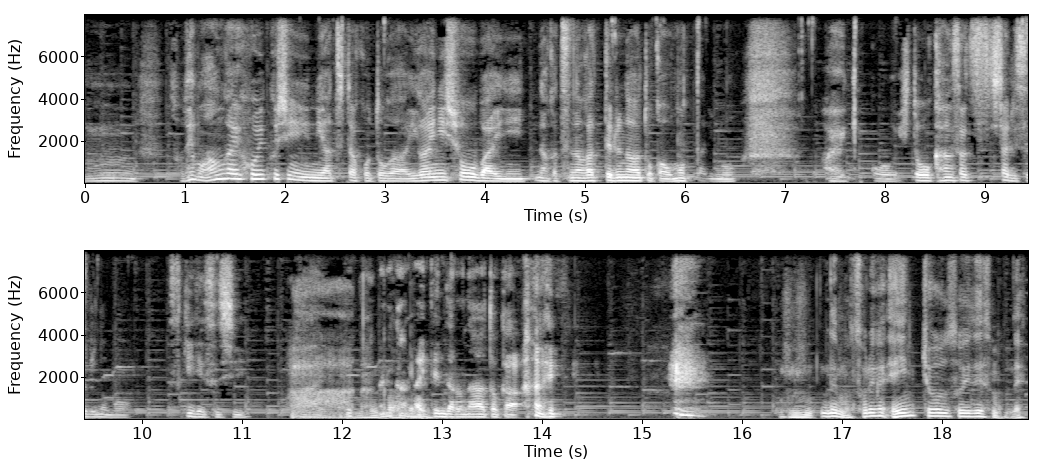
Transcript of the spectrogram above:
うん。そうでも案外保育士にやってたことが意外に商売になんかつながってるなとか思ったりも、はい、結構人を観察したりするのも好きですし、ああ、なん何か、考えてんだろうなとか、はい。う んでもそれが延長沿いですもんね。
